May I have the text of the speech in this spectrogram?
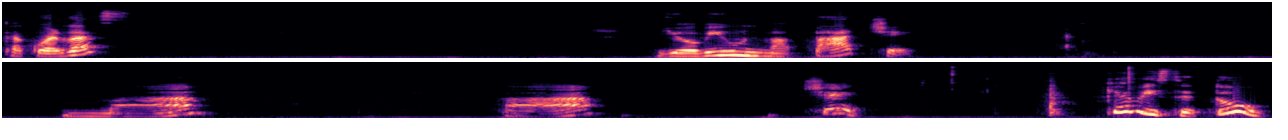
¿Te acuerdas? Yo vi un mapache. Ma, pa, che. ¿Qué viste tú?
